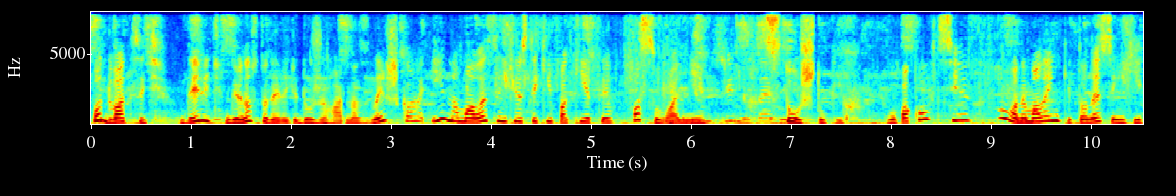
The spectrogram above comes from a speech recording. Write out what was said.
По 29,99. Дуже гарна знижка. І на малесенькі ось такі пакети пасувальні. 100 штук їх в упаковці. Ну, вони маленькі, тонесенькі,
